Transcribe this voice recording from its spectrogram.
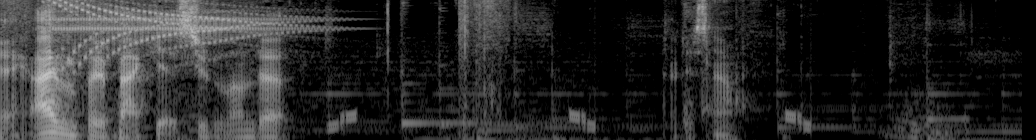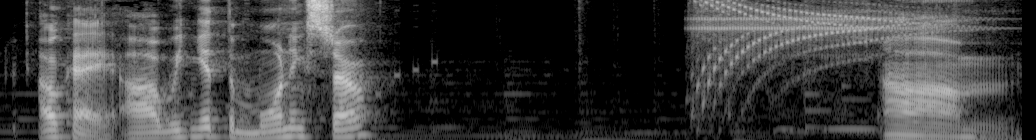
Okay, I haven't put it back yet, student loan debt. There it is now. Okay, uh, we can get the Morning Star. Um...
